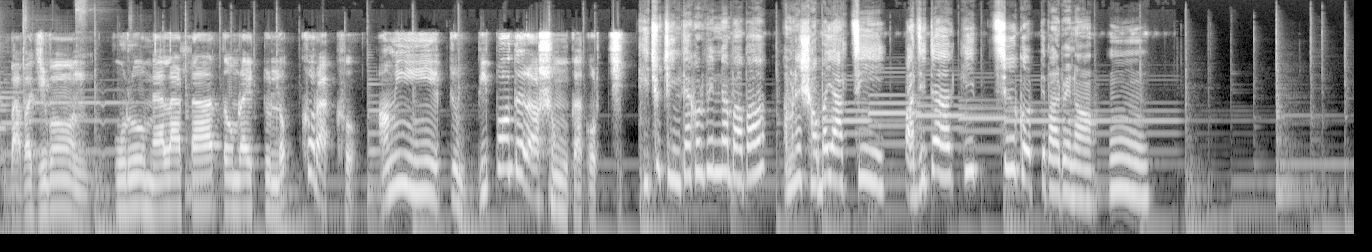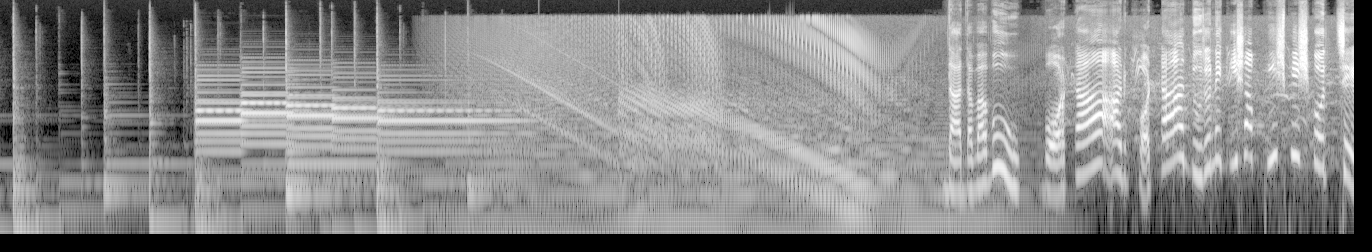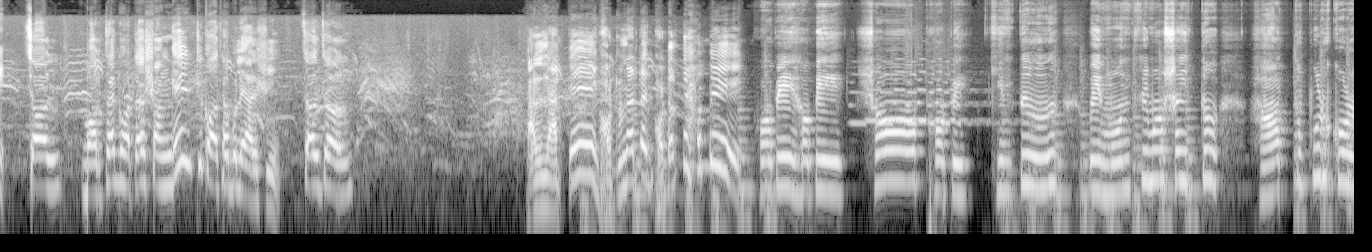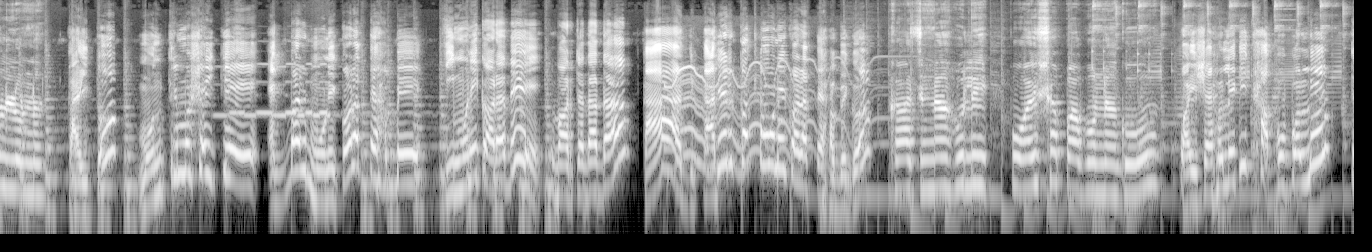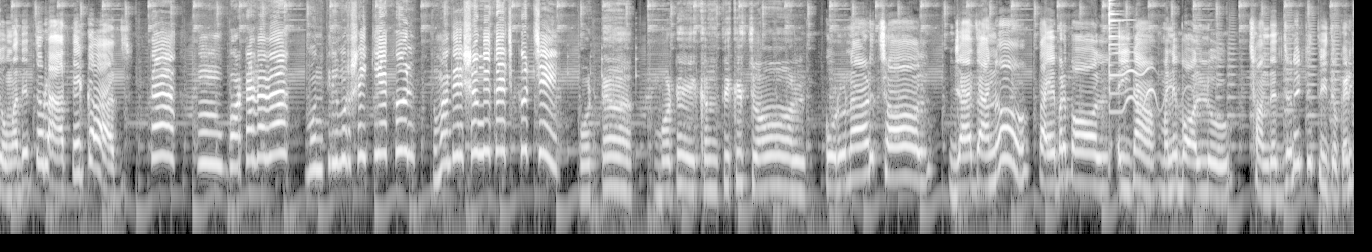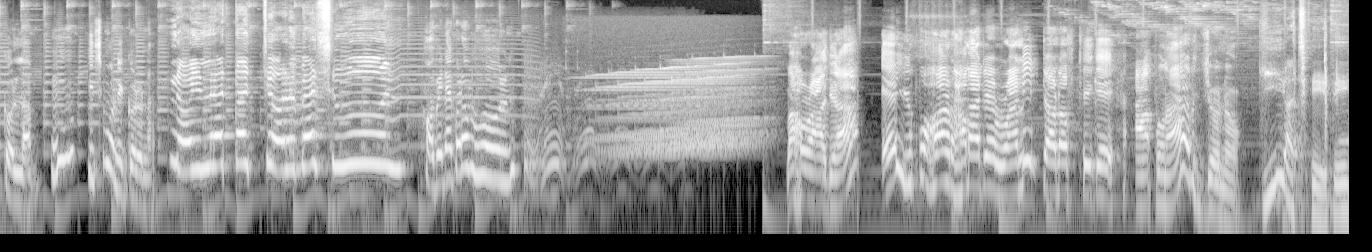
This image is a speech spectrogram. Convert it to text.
বাবা জীবন পুরো মেলাটা তোমরা একটু লক্ষ্য রাখো। আমি একটু বিপদের আশঙ্কা করছি। কিছু চিন্তা করবেন না বাবা আমরা সবাই আছি। পাজিটা কিচ্ছু করতে পারবে না। হুম। দাদা বাবু বটা আর ঘটা দুজনে কি সব ফিস ফিস করছে? চল বর্ষা ঘটার সঙ্গে একটু কথা বলে আসি। চল চল। কাল রাতে ঘটনাটা ঘটাতে হবে। হবে হবে সব হবে। কিন্তু ওই মন্ত্রী মশাই তো হাত উপর করল না। তাই তো মন্ত্রীমশাইকে একবার মনে করাতে হবে। কি মনে করাবে? বর্ষা দাদা কাজ কাজের কথা মনে করাতে হবে গো। কাজ না হলে পয়সা পাবো না গো। পয়সা হলে কি খাব বলো? তোমাদের তো রাতে কাজ। তা উম, বটা দাদা মন্ত্রীমশাই কি এখন তোমাদের সঙ্গে কাজ করছে? বটা বটা এখান থেকে চল। করোনার ছল যা জানো তাই এবার বল। এই না মানে বলল ছন্দের জন্য একটু তুই তোকারি করলাম। হুম, কিছু মনে করো না। নইলে তো চলবে শুল হবে না কোনো ভুল। মহারাজা এই উপহার আমাদের রানীর তরফ থেকে আপনার জন্য। কি আছে এতে?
